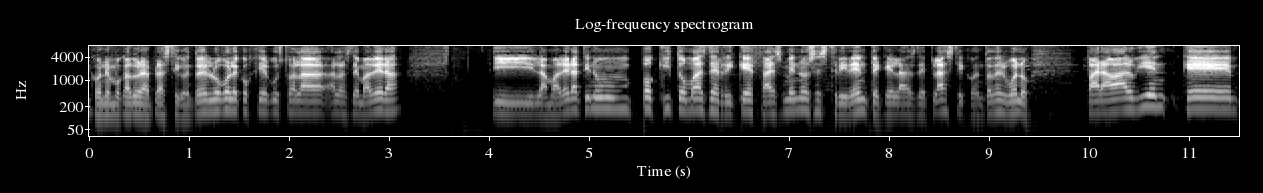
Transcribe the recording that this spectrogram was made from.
con embocadura de plástico. Entonces luego le cogí el gusto a, la- a las de madera y la madera tiene un poquito más de riqueza, es menos estridente que las de plástico. Entonces, bueno, para alguien que,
